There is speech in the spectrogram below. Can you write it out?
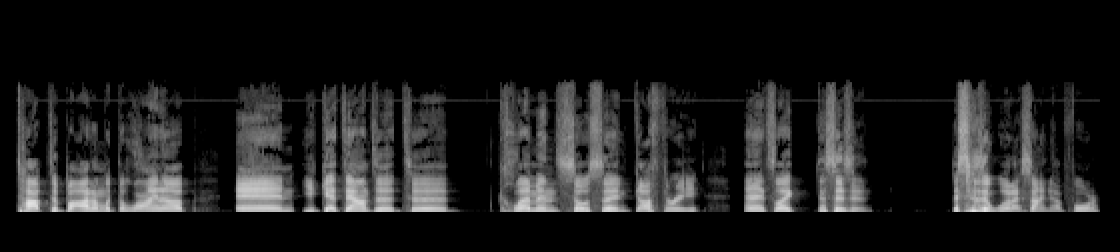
top to bottom with the lineup, and you get down to to Clemens, Sosa, and Guthrie, and it's like this isn't this isn't what I signed up for.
